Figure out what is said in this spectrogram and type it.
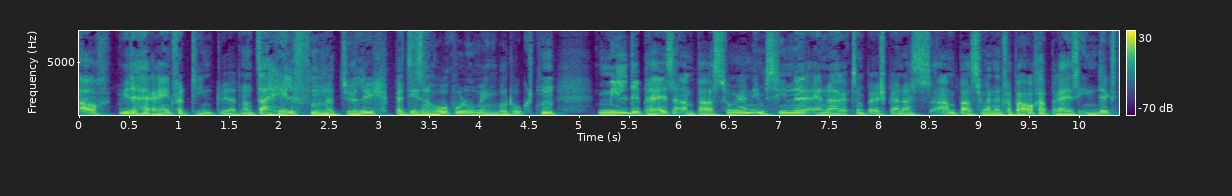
auch wieder hereinverdient werden. Und da helfen natürlich bei diesen hochvolumigen Produkten milde Preisanpassungen im Sinne einer zum Beispiel einer Anpassung an den Verbraucherpreisindex,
